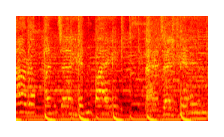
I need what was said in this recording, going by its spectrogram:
ารพันจะเห็นไป แต่จะเห็น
